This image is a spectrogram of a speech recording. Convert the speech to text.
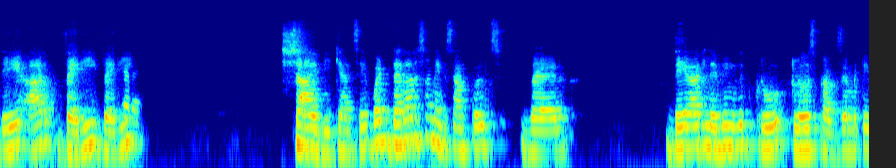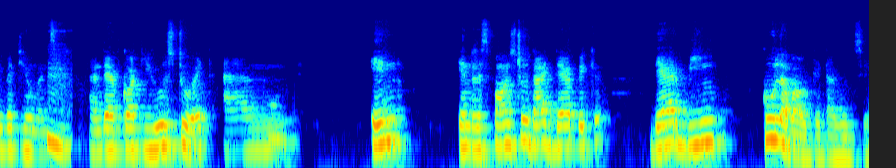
they are very, very Correct shy, we can say, but there are some examples where they are living with close proximity with humans mm. and they have got used to it. And in in response to that they are bec- they are being cool about it i would say.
